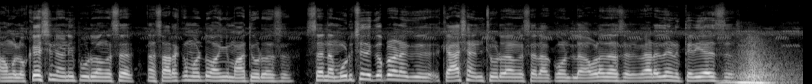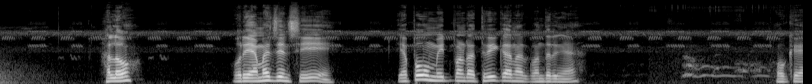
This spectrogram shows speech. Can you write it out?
அவங்க லொக்கேஷன் அனுப்பி விடுவாங்க சார். நான் சரக்கு மட்டும் வாங்கி மாற்றி விடுவேன் சார். சார் நான் முடிச்சதுக்கப்புறம் எனக்கு கேஷ் அனுப்பிச்சி விடுவாங்க சார் அக்கௌண்ட்டில் அவ்வளோதான் சார். வேறு எதுவும் எனக்கு தெரியாது சார். ஹலோ ஒரு எமர்ஜென்சி எப்பவும் மீட் பண்ணுற த்ரீ கார்னருக்கு வந்துடுங்க ஓகே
